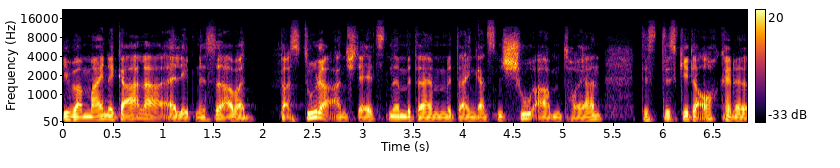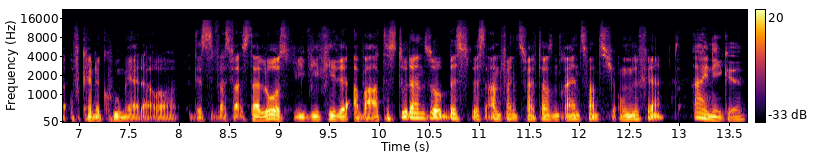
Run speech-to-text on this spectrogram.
Über meine Gala-Erlebnisse, aber was du da anstellst, ne, mit deinem, mit deinen ganzen Schuhabenteuern, das, das geht ja auch keine, auf keine Kuh mehr da. Das, was, was ist da los? Wie, wie viele erwartest du dann so bis, bis Anfang 2023 ungefähr? Einige.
